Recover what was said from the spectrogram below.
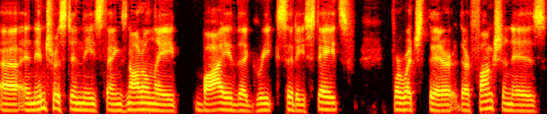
uh, an interest in these things not only by the Greek city states, for which their their function is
